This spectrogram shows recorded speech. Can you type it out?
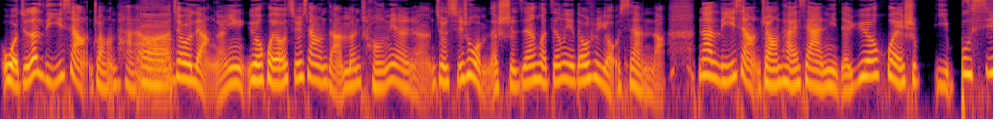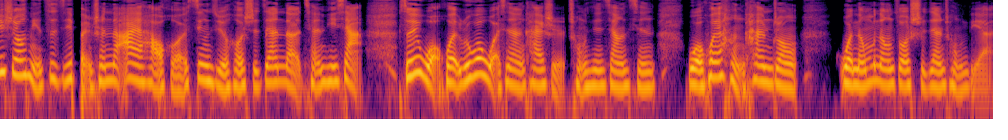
我觉得理想状态啊，就是两个人约会，尤其是像咱们成年人，就其实我们的时间和精力都是有限的。那理想状态下，你的约会是以不牺牲你自己本身的爱好和兴趣和时间的前提下，所以我会，如果我现在开始重新相亲，我会很看重。我能不能做时间重叠？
